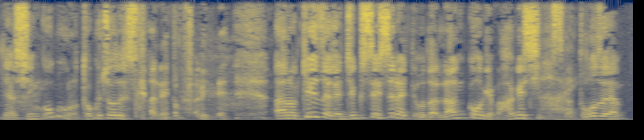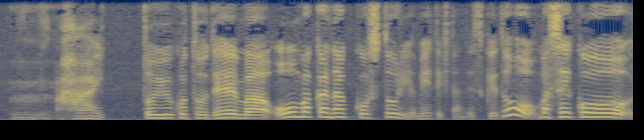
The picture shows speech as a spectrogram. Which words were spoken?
いや、新興国の特徴ですからね、やっぱりね。あの、経済が熟成してないってことは乱高下も激しいですか？ら、はい、当然。うん、はい。ということで、まあ、大まかなこうストーリーが見えてきたんですけど、まあ、成功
